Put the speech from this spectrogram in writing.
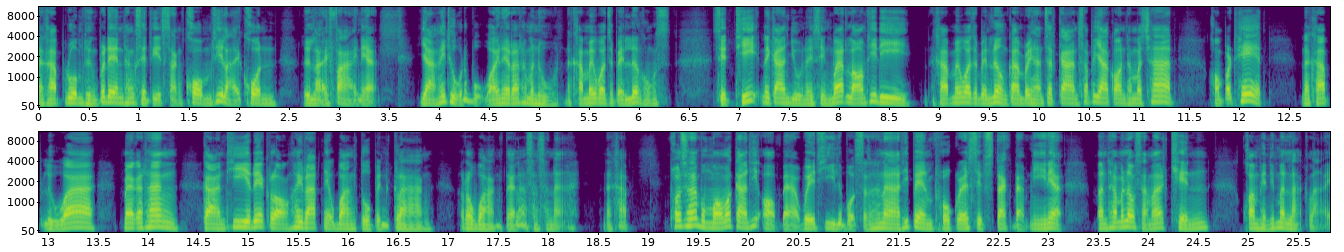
นะครับรวมถึงประเด็นทางเศรษฐกิจสังคมที่หลายคนหรือหลายฝ่ายเนี่ยอยากให้ถูกระบุไว้ในรัฐธรรมนูญนะครับไม่ว่าจะเป็นเรื่องของสิทธิในการอยู่ในสิ่งแวดล้อมที่ดีนะครับไม่ว่าจะเป็นเรื่องของการบริหารจัดการทรัพยากรธรรมชาติของประเทศนะครับหรือว่าแม้กระทั่งการที่เรียกร้องให้รัฐเนี่ยวางตัวเป็นกลางระหว่างแต่ละศาสนานะครับเพราะฉะนั้นผมมองว่าการที่ออกแบบเวทีหรือบทสนทนาที่เป็น progressive stack แบบนี้เนี่ยมันทำให้เราสามารถเค้น ความเห็นที่มันหลากหลาย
